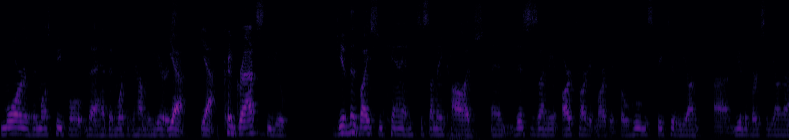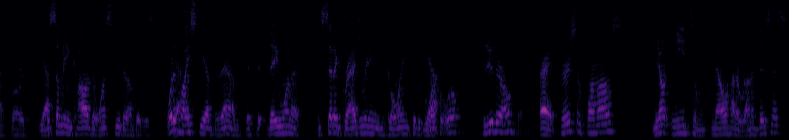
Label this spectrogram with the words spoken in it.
more than most people that have been working for how many years? Yeah, yeah. Congrats to you. Give the advice you can to somebody in college, and this is, I mean, our target market for who we speak to, the young uh, university young entrepreneurs. Yeah. Is somebody in college that wants to do their own business. What Yeah. advice do you have to them if they want to, instead of graduating and going to the Yeah. corporate world, to do their own thing? All right, first and foremost, you don't need to know how to run a business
